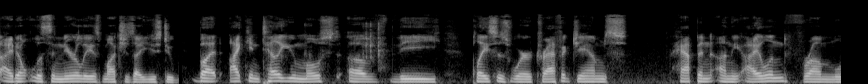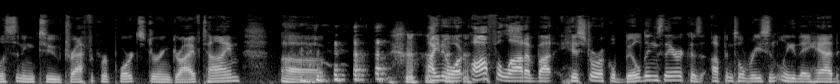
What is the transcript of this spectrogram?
I don't listen nearly as much as I used to, but I can tell you most of the places where traffic jams happen on the island from listening to traffic reports during drive time. Uh, I know an awful lot about historical buildings there because up until recently they had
